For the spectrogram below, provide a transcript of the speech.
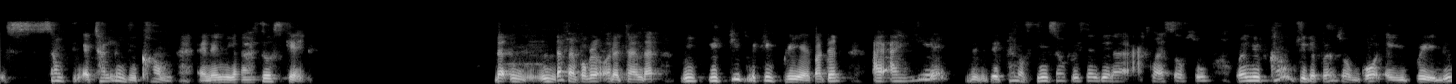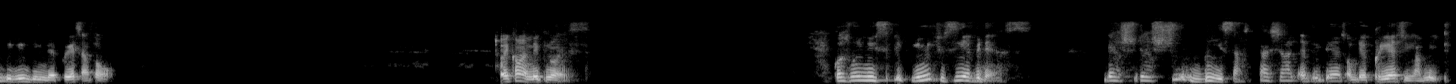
something a challenge will come and then you are still scared. That, that's my problem all the time. That we, we keep making prayers, but then I, I hear the, the kind of things some Christians do, and I ask myself, so when you come to the presence of God and you pray, do you believe in the prayers at all? Or you can't make noise? Because when you speak, you need to see evidence. There there should be substantial evidence of the prayers you have made.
